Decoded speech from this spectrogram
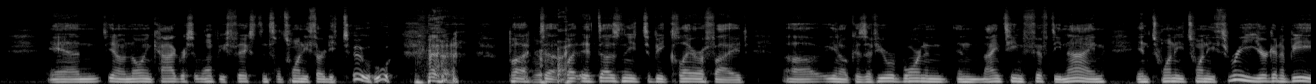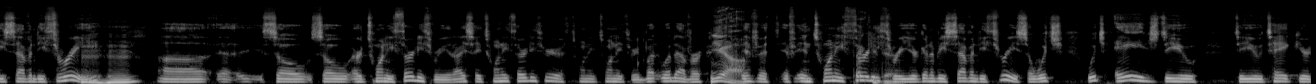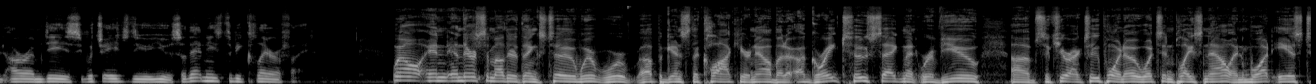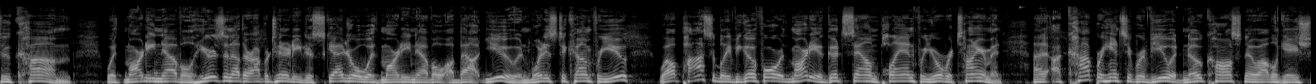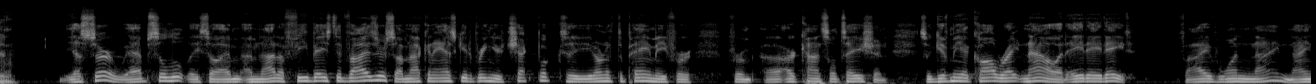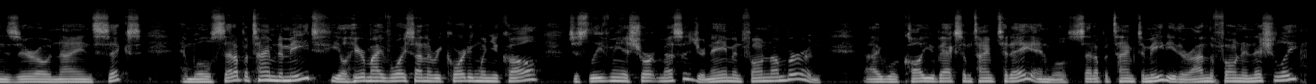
And, you know, knowing Congress, it won't be fixed until 2032. but uh, but it does need to be clarified. Uh, you know, because if you were born in, in 1959, in 2023, you're going to be 73. Mm-hmm. Uh, so, so, or 2033. Did I say 2033 or 2023? But whatever. Yeah. If it, if in 2033, you are going to be 73. So which, which age do you, do you take your RMDs? Which age do you use? So that needs to be clarified. Well, and, and there's some other things too. We're, we're up against the clock here now, but a, great two segment review of Secure Act 2.0, what's in place now and what is to come with Marty Nevel. Here's another opportunity to schedule with Marty Nevel about you and what is to come for you. Well, possibly if you go forward with Marty, a good sound plan for your retirement, a, a comprehensive review at no cost, no obligation. Yes, sir. Absolutely. So I'm I'm not a fee-based advisor, so I'm not going to ask you to bring your checkbook, so you don't have to pay me for for uh, our consultation. So give me a call right now at 888 519 9096 and we'll set up a time to meet. You'll hear my voice on the recording when you call. Just leave me a short message, your name and phone number, and I will call you back sometime today and we'll set up a time to meet either on the phone initially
